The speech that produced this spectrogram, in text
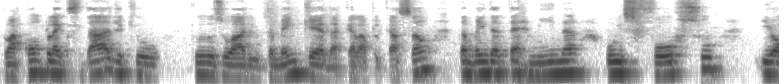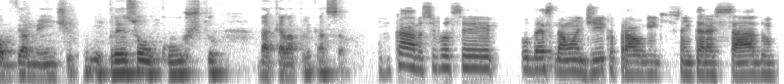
Então, a complexidade que o, que o usuário também quer daquela aplicação também determina o esforço e, obviamente, o preço ou o custo daquela aplicação. Ricardo, se você pudesse dar uma dica para alguém que está interessado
